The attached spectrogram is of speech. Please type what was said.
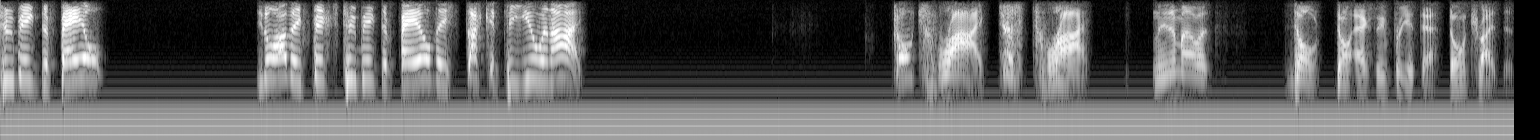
Too big to fail? You know how they fixed too big to fail? They stuck it to you and I. Go try. Just try. What? Don't. Don't actually forget that. Don't try this.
